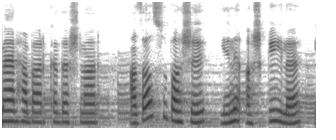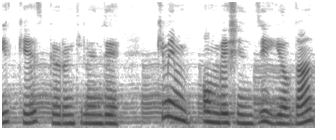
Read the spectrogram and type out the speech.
Merhaba arkadaşlar. Azal Subaşı yeni aşkıyla ilk kez görüntülendi. 2015 yıldan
